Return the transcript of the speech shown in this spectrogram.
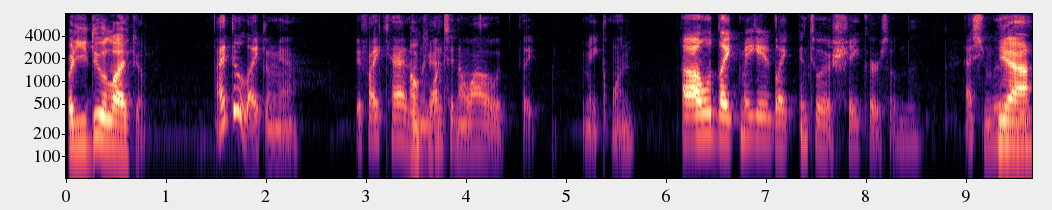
But you do like them. I do like them, yeah. If I can, Okay. once in a while, I would like make one. I would like make it like into a shake or something. A smoothie. Yeah.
